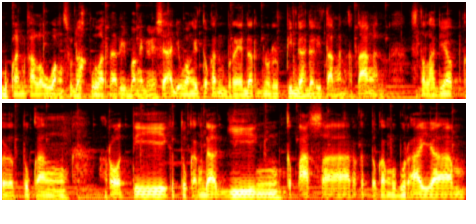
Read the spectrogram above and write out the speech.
bukan kalau uang sudah keluar dari Bank Indonesia aja, uang itu kan beredar pindah dari tangan ke tangan. Setelah dia ke tukang roti, ke tukang daging, ke pasar, ke tukang bubur ayam,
